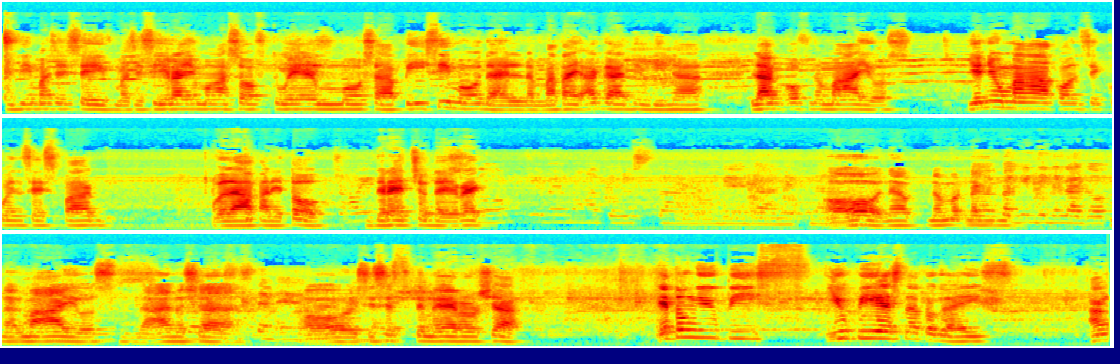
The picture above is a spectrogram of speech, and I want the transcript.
hindi masisave, masisira yung mga software mo sa PC mo dahil namatay agad, hindi na log off na maayos. Yun yung mga consequences pag wala ka nito. Diretso, direct. tools na na Oo, na, na, na nalagaw na maayos, na ano siya. Oo, si system error siya. Itong UPS, UPS na to guys, ang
